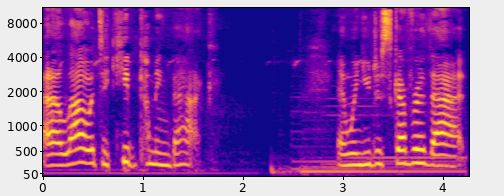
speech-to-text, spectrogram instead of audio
and allow it to keep coming back. And when you discover that,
